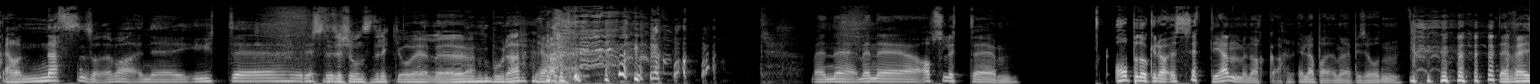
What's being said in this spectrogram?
Det var nesten så det var en uh, yteressurs. Restitusjonsdrikk over hele bordet her. Ja. men eh, men eh, absolutt eh, Håper dere har sett igjen med noe i løpet av denne episoden. Det er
